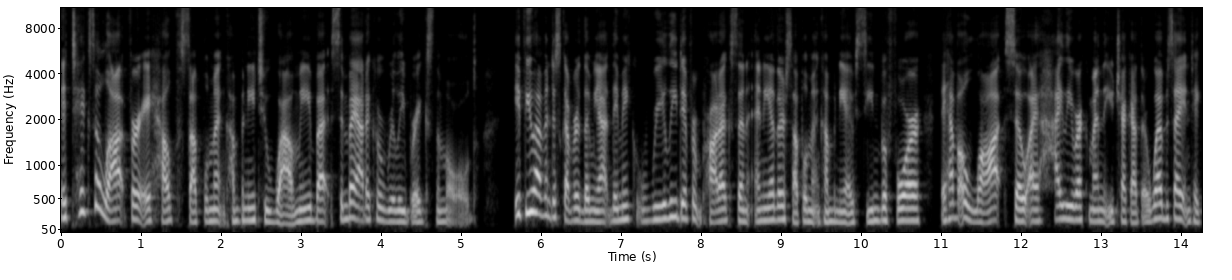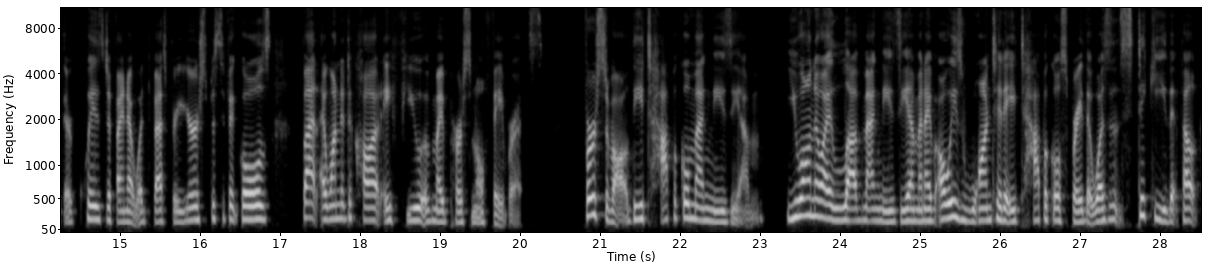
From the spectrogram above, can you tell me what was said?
It takes a lot for a health supplement company to wow me, but Cymbiotika really breaks the mold. If you haven't discovered them yet, they make really different products than any other supplement company I've seen before. They have a lot, so I highly recommend that you check out their website and take their quiz to find out what's best for your specific goals. But I wanted to call out a few of my personal favorites. First of all, the topical magnesium. You all know I love magnesium, and I've always wanted a topical spray that wasn't sticky, that felt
